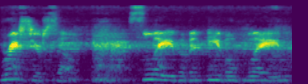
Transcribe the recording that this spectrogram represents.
Brace yourself, slave of an evil blade.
